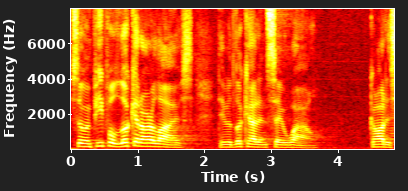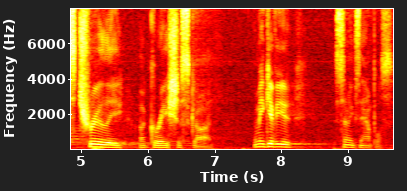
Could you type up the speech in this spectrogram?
So when people look at our lives, they would look at it and say, wow, God is truly a gracious God. Let me give you some examples.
